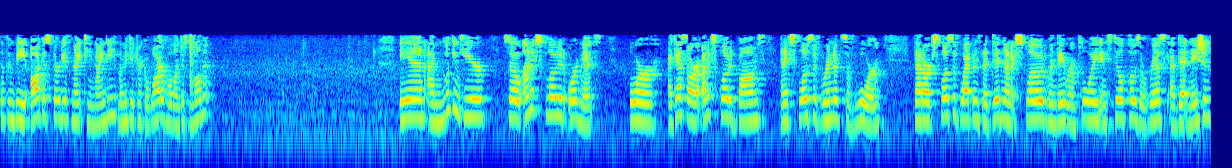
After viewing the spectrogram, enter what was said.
that's going to be August 30th, 1990. Let me get a drink of water. Hold on just a moment. And I'm looking here. So unexploded ordnance, or I guess are unexploded bombs and explosive remnants of war that are explosive weapons that did not explode when they were employed and still pose a risk of detonation,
